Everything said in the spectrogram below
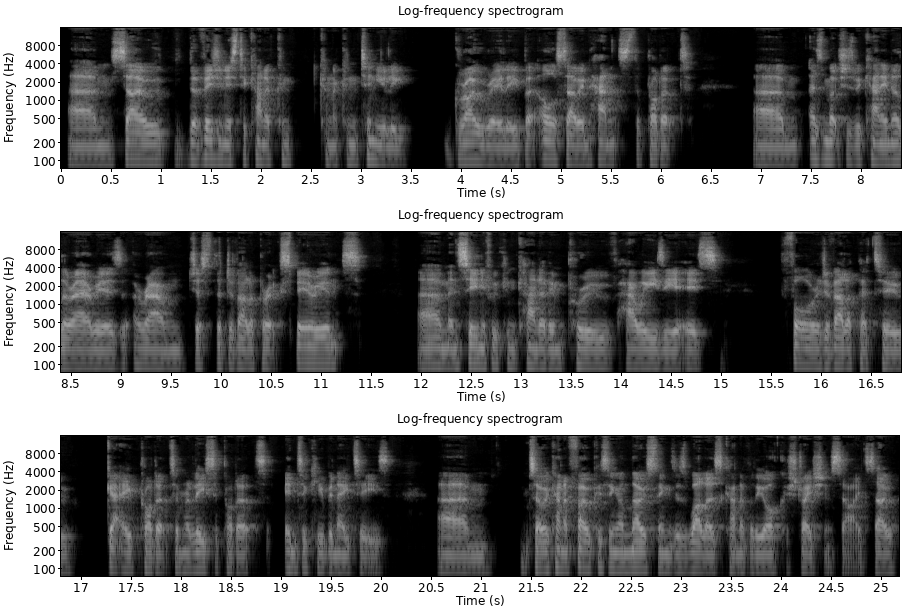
Um, so the vision is to kind of con- kind of continually grow, really, but also enhance the product um, as much as we can in other areas around just the developer experience um, and seeing if we can kind of improve how easy it is for a developer to get a product and release a product into Kubernetes. Um, so we're kind of focusing on those things as well as kind of the orchestration side. So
